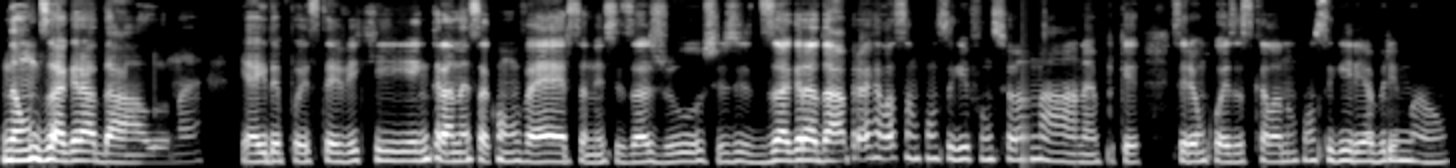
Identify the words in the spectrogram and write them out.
não desagradá-lo, né? E aí depois teve que entrar nessa conversa, nesses ajustes, e desagradar para a relação conseguir funcionar, né? Porque seriam coisas que ela não conseguiria abrir mão.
